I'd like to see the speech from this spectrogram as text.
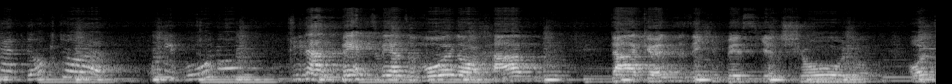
Herr Doktor, und die Wohnung? Na, ein Bett werden Sie wohl noch haben. Da gönnen Sie sich ein bisschen Schonung und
